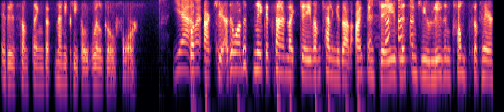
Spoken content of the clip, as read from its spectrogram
it is something that many people will go for. Yeah. But I, actually, I don't want to make it sound like Dave. I'm telling you that. I think Dave, listen to you losing clumps of hair.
